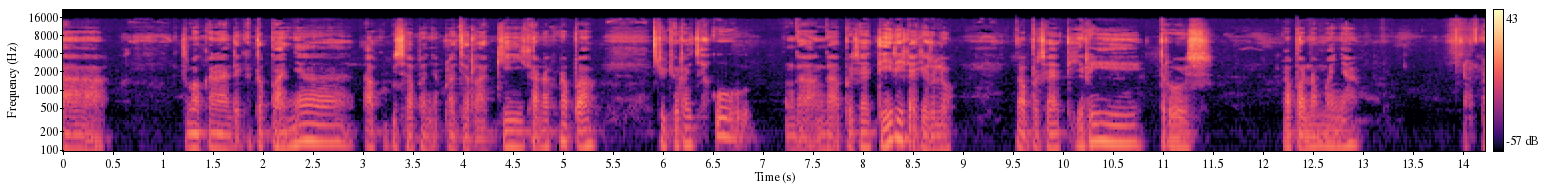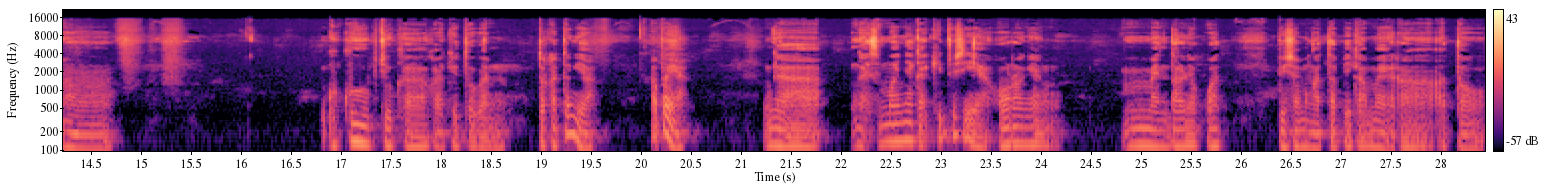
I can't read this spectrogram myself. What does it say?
uh, semoga nanti ke depannya aku bisa banyak belajar lagi. Karena kenapa jujur aja aku nggak nggak percaya diri kayak gitu loh. Nggak percaya diri terus apa namanya uh, gugup juga kayak gitu kan. Terkadang ya apa ya nggak nggak semuanya kayak gitu sih ya. Orang yang mentalnya kuat bisa menghadapi kamera atau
